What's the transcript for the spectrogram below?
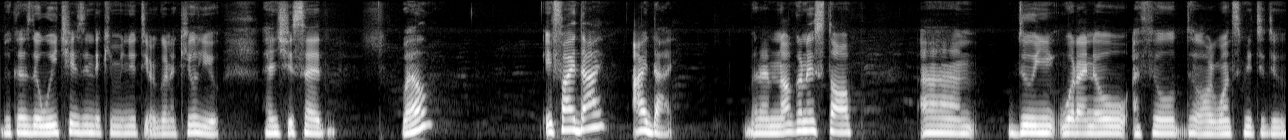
Because the witches in the community are gonna kill you." And she said, "Well, if I die, I die, but I'm not gonna stop um, doing what I know I feel the Lord wants me to do.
